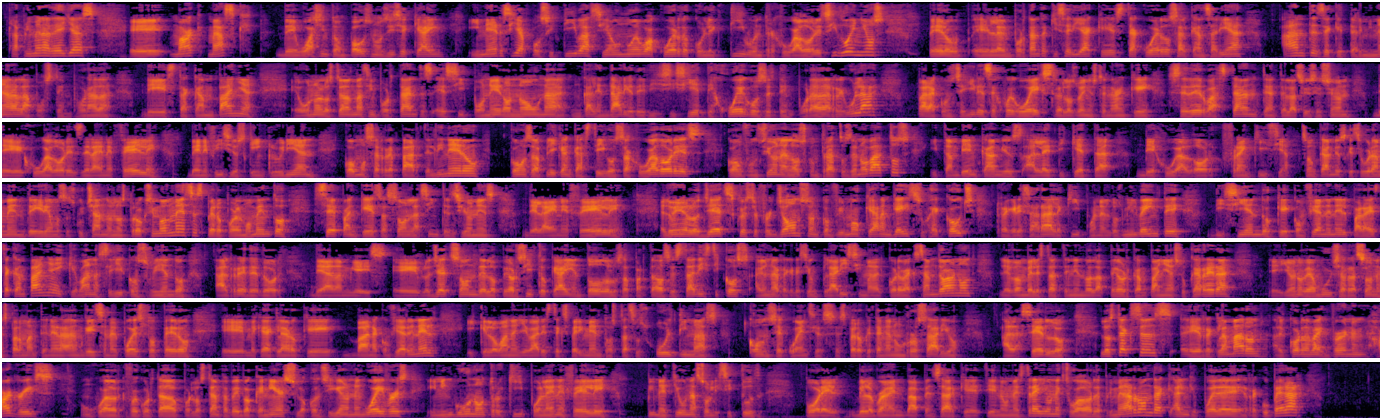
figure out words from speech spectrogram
La primera de ellas, eh, Mark Mask de Washington Post nos dice que hay inercia positiva hacia un nuevo acuerdo colectivo entre jugadores y dueños, pero eh, lo importante aquí sería que este acuerdo se alcanzaría antes de que terminara la postemporada de esta campaña. Eh, uno de los temas más importantes es si poner o no una, un calendario de 17 juegos de temporada regular. Para conseguir ese juego extra, los dueños tendrán que ceder bastante ante la Asociación de Jugadores de la NFL, beneficios que incluirían cómo se reparte el dinero, cómo se aplican castigos a jugadores, cómo funcionan los contratos de novatos y también cambios a la etiqueta de jugador franquicia. Son cambios que seguramente iremos escuchando en los próximos meses, pero por el momento sepan que esas son las intenciones de la NFL. El dueño de los Jets, Christopher Johnson, confirmó que Adam Gates, su head coach, regresará al equipo en el 2020, diciendo que confían en él para esta campaña y que van a seguir construyendo alrededor de Adam Gates. Eh, los Jets son de lo peorcito que hay en todos los apartados estadísticos. Hay una regresión clarísima del quarterback Sam Darnold. Levan Bell está teniendo la peor campaña de su carrera. Eh, yo no veo muchas razones para mantener a Adam Gates en el puesto, pero eh, me queda claro que van a confiar en él y que lo van a llevar este experimento hasta sus últimas consecuencias. Espero que tengan un rosario al hacerlo. Los Texans eh, reclamaron al cornerback Vernon Hargreaves, un jugador que fue cortado por los Tampa Bay Buccaneers, lo consiguieron en waivers y ningún otro equipo en la NFL metió una solicitud por él. Bill O'Brien va a pensar que tiene una estrella, un exjugador de primera ronda, alguien que puede recuperar,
